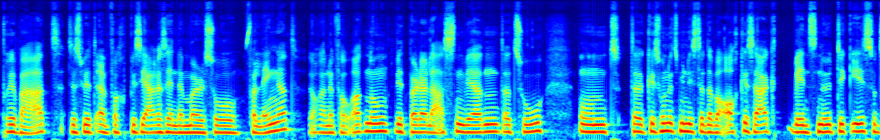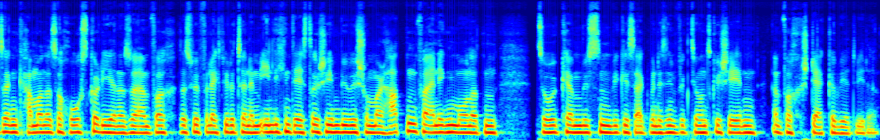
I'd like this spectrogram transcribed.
privat, das wird einfach bis Jahresende mal so verlängert. Auch eine Verordnung wird bald erlassen werden dazu. Und der Gesundheitsminister hat aber auch gesagt, wenn es nötig ist, sozusagen kann man das auch hochskalieren. Also einfach, dass wir vielleicht wieder zu einem ähnlichen Testregime, wie wir es schon mal hatten vor einigen Monaten, zurückkehren müssen. Wie gesagt, wenn das Infektionsgeschehen einfach stärker wird wieder.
